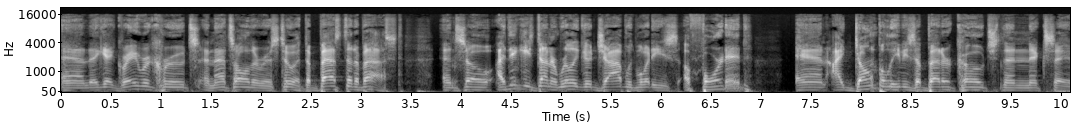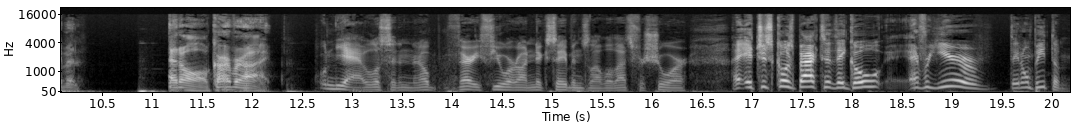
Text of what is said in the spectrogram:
and they get great recruits, and that's all there is to it. The best of the best. And so I think he's done a really good job with what he's afforded, and I don't believe he's a better coach than Nick Saban at all. Carver High. Yeah, listen, no, very few are on Nick Saban's level, that's for sure. It just goes back to they go every year, they don't beat them.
